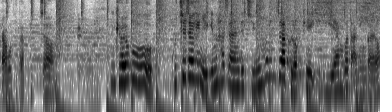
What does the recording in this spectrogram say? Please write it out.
라고 대답했죠. 결국 구체적인 얘기는 하지 않는데 지금 혼자 그렇게 이해한 것 아닌가요?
